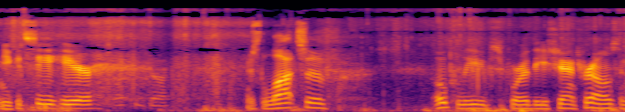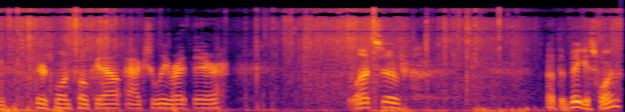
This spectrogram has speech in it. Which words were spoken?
And you can see here, there's lots of oak leaves for the chanterelles and there's one poking out actually right there. Lots of not the biggest one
